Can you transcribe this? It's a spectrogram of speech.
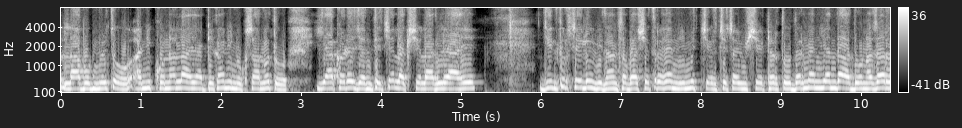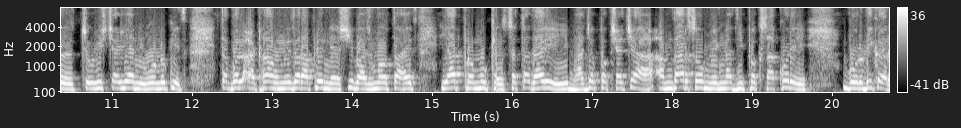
लाभ मिळतो आणि कोणाला या ठिकाणी नुकसान होतो याकडे जनतेचे लक्ष लागले आहे. जिंतूर सेलू विधानसभा क्षेत्र हे नियमित चर्चेचा विषय ठरतो. दरम्यान यंदा दोन हजार चोवीसच्या या निवडणुकीत तब्बल अठरा उमेदवार आपले नशीब आजमावत आहेत. यात प्रमुख सत्ताधारी भाजप पक्षाच्या आमदार सौ मेघना दीपक साकोरे बोर्डीकर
